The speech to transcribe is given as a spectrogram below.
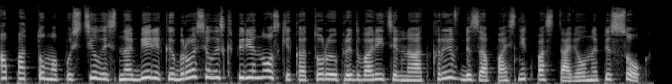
а потом опустилась на берег и бросилась к переноске, которую, предварительно открыв, безопасник поставил на песок.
